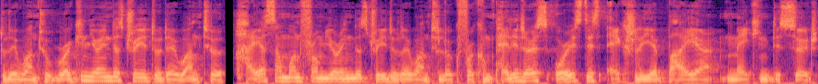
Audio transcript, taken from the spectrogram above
Do they want to work in your industry? Do they want to hire someone from your industry? Do they want to look for competitors? Or is this actually a buyer making this search?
